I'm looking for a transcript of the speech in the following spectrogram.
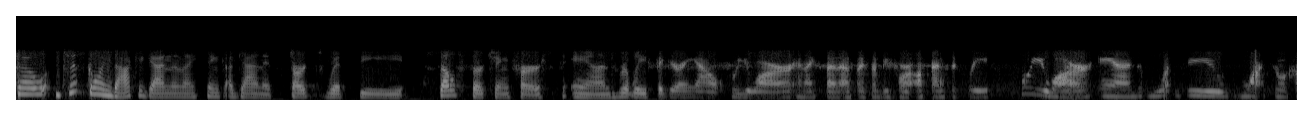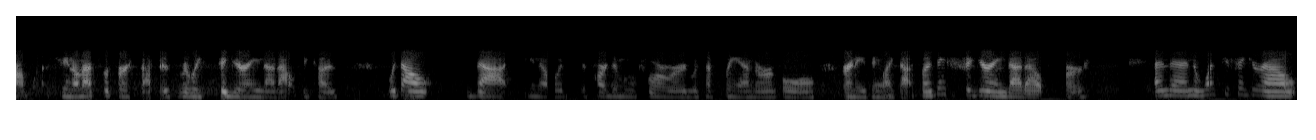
So, just going back again, and I think again, it starts with the self searching first and really figuring out who you are. And I said, as I said before, authentically who you are and what do you want to accomplish. You know, that's the first step is really figuring that out because without that, you know, it's, it's hard to move forward with a plan or a goal or anything like that. So I think figuring that out first. And then once you figure out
